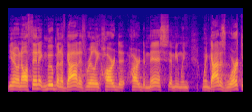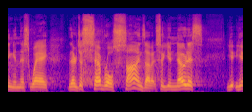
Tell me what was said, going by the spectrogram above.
You know, an authentic movement of God is really hard to, hard to miss. I mean, when, when God is working in this way, there are just several signs of it. So you notice, you, you,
